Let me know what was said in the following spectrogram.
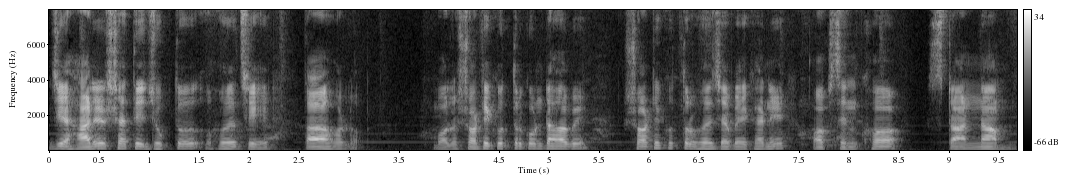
যে হাড়ের সাথে যুক্ত হয়েছে, তা হলো। বলো, সঠিক উত্তর কোনটা হবে? সঠিক উত্তর হয়ে যাবে এখানে অপশন খ, স্টার নাম।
